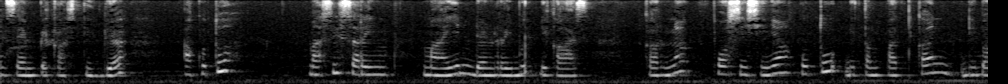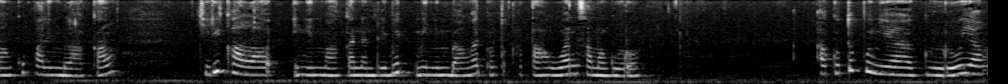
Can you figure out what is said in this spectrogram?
SMP kelas 3, aku tuh masih sering main dan ribut di kelas. Karena posisinya aku tuh ditempatkan di bangku paling belakang jadi kalau ingin makan dan ribut minim banget untuk ketahuan sama guru. Aku tuh punya guru yang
